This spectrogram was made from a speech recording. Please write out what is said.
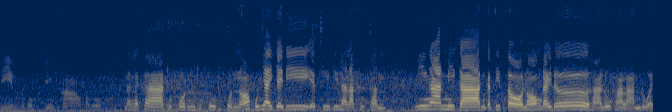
จีนครับผมกินข้าวครับผมนั่นแหละค่ะทุกคนทุกผู้ทุกคนเนาะผู้ใหญ่ใจดีเอฟซีที่น่ารักทุกท่าน มีงานมีการกติดต่อน้องได้เด้อหาลูกหาหลานด้วย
